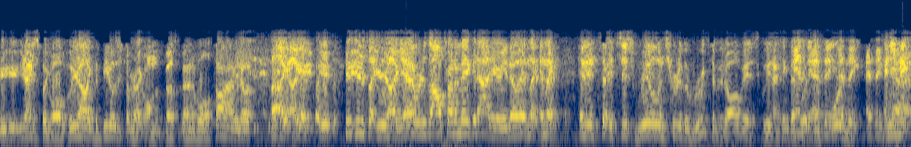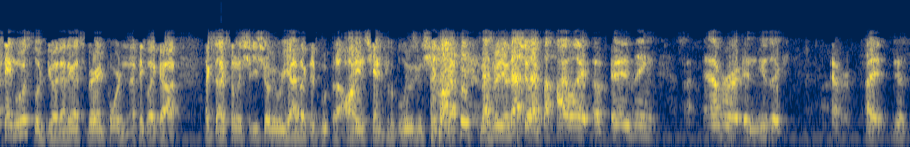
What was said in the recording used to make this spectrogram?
you're, you're not just like, well, you're not like the Beatles or something. You're like, oh, I'm the best band of all time, you know. Like, like, you're, you're you're just like, you're like, yeah, we're just all trying to make it out here, you know. And like, and like, and it's it's just real and true to the roots of it all, basically. And I think that's Anthony, what's I think- I important. think- I think, and you uh, make St. Louis look good. I think that's very important. I think like uh, like, like some of the shit you showed me where you had like the uh, audience chanting for the blues and shit. Like, uh, those videos and that's, shit. that's like, the highlight of anything ever in music, ever. I just,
